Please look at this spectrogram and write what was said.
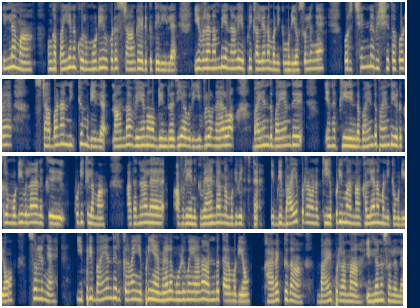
இல்லம்மா உங்க பையனுக்கு ஒரு முடிவு கூட ஸ்ட்ராங்கா எடுக்க தெரியல. இவரை நம்பி என்னால எப்படி கல்யாணம் பண்ணிக்க முடியும் சொல்லுங்க. ஒரு சின்ன விஷயத்த கூட ஸ்டபனா நிக்க முடியல. நான் தான் வேணும் அப்படின்றதே அவர் இவ்வளவு நேரம் பயந்து பயந்து எனக்கு இந்த பயந்து பயந்து எடுக்கிற முடிவுலாம் எனக்கு பிடிக்கலம்மா. அதனால அவர் எனக்கு வேண்டாம்னு நான் முடிவு எடுத்துட்டேன் இப்படி பயப்படுறவனுக்கு எப்படிம்மா நான் கல்யாணம் பண்ணிக்க முடியும்? சொல்லுங்க. இப்படி பயந்து இருக்கிறவன் எப்படி என் மேல முழுமையான அன்பை தர முடியும்? கரெக்டு தான். பயப்படுறான் தான். இல்லைன்னு சொல்லலை.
